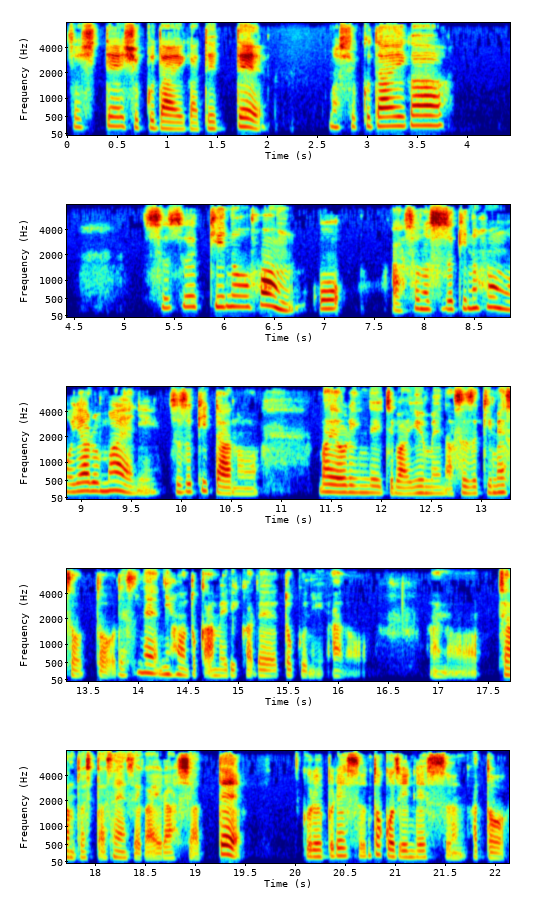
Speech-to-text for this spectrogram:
そして宿題が出て、まあ、宿題が鈴木の本をあ、その鈴木の本をやる前に、鈴木ってあの、バイオリンで一番有名な鈴木メソッドですね。日本とかアメリカで特にあの、あの、ちゃんとした先生がいらっしゃって、グループレッスンと個人レッスン、あと、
